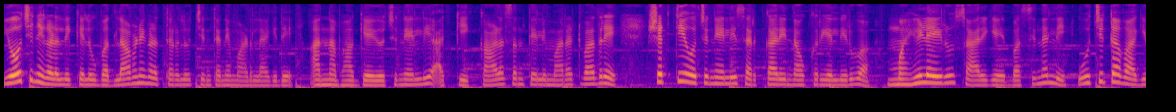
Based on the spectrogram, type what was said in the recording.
ಯೋಜನೆಗಳಲ್ಲಿ ಕೆಲವು ಬದಲಾವಣೆಗಳು ತರಲು ಚಿಂತನೆ ಮಾಡಲಾಗಿದೆ. ಅನ್ನಭಾಗ್ಯ ಯೋಜನೆಯಲ್ಲಿ ಅಕ್ಕಿ ಕಾಳಸಂತೆಯಲ್ಲಿ ಮಾರಾಟವಾದರೆ ಶಕ್ತಿ ಯೋಜನೆಯಲ್ಲಿ ಸರ್ಕಾರಿ ನೌಕರಿಯಲ್ಲಿರುವ ಮಹಿಳೆಯರು ಸಾರಿಗೆ ಬಸ್ಸಿನಲ್ಲಿ ಉಚಿತವಾಗಿ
